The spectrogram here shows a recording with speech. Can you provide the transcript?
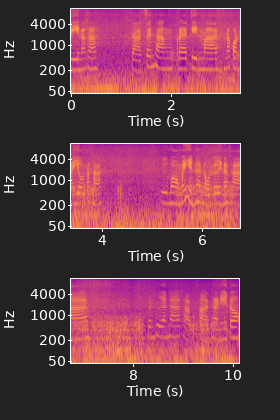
รีนะคะ จากเส้นทางปราจีนมานครนายกนะคะ คือมองไม่เห็นถนนเลยนะคะเพื่อนๆถ้าขับผ่านทางนี้ต้อง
